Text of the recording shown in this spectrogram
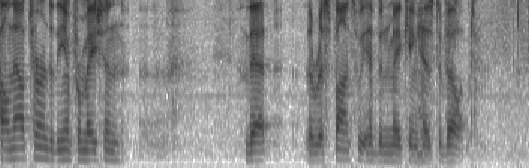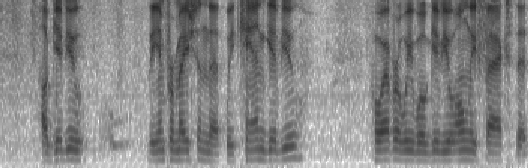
I'll now turn to the information that the response we have been making has developed. I'll give you the information that we can give you. However, we will give you only facts that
